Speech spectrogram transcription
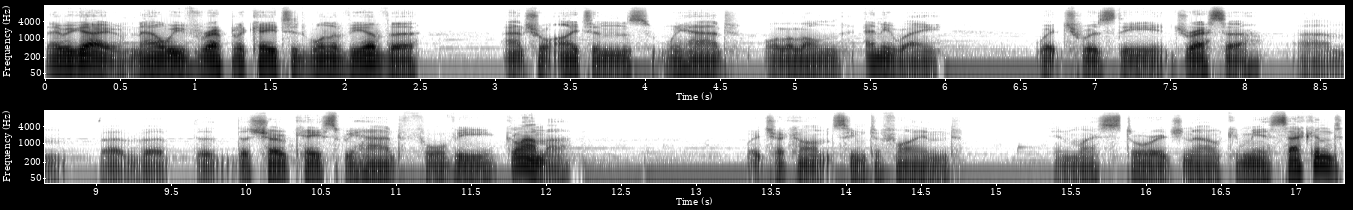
There we go. Now we've replicated one of the other actual items we had all along anyway, which was the dresser, um, the, the, the, the showcase we had for the glamour, which I can't seem to find in my storage now. Give me a second,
